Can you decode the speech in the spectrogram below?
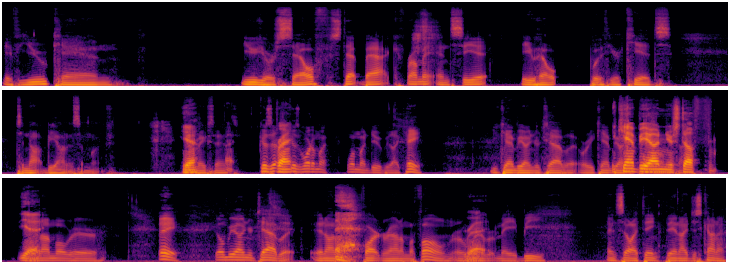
if you can. You yourself step back from it and see it, you help with your kids to not be on it so much. Yeah. that makes sense. Because uh, Right. what am I what am I do? Be like, hey, you can't be on your tablet or you can't be. You on can't your be on your stuff. And Yeah. I'm over here. Hey, don't be on your tablet, and I'm farting around on my phone or Right. whatever it may be. And so I think then I just kind of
